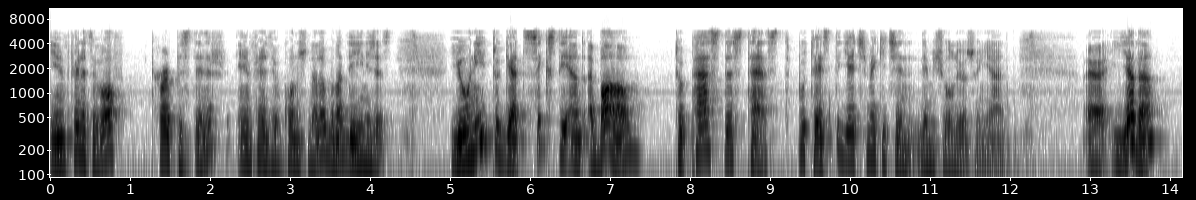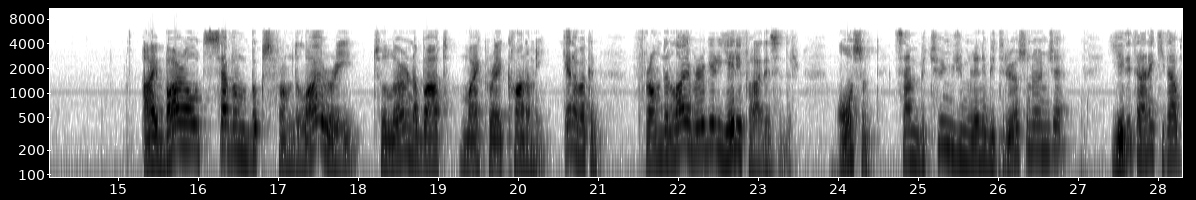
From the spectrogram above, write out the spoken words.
infinitive of purpose denir. Infinitive konusunda da buna değineceğiz. You need to get 60 and above to pass this test. Bu testi geçmek için demiş oluyorsun yani. Ee, ya da I borrowed seven books from the library to learn about microeconomy. Gene bakın from the library bir yer ifadesidir. Olsun. Sen bütün cümleni bitiriyorsun önce. 7 tane kitap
